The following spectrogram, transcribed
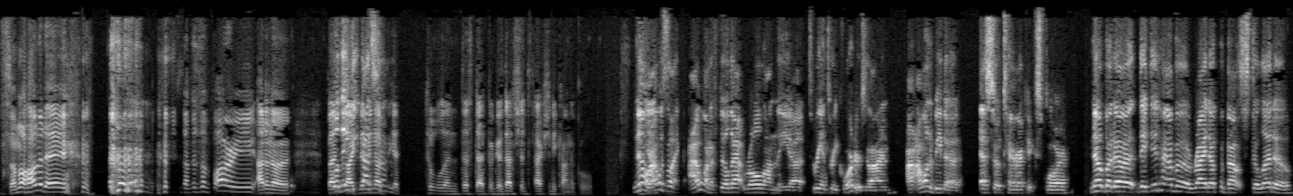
summer holiday, summer safari. I don't know, but Well, they like do let me not some- be a tool and this that because that shit's actually kind of cool. No, Okay. I was like, I want to fill that role on the uh, three and three quarters line. I, I want to be the esoteric explorer. No, but uh, they did have a write up about Stiletto,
